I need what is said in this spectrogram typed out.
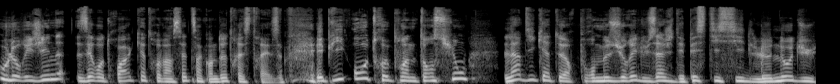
ou l'origine? 03 87 52 13 13. Et puis, autre point de tension, l'indicateur pour mesurer l'usage des pesticides, le NODU.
